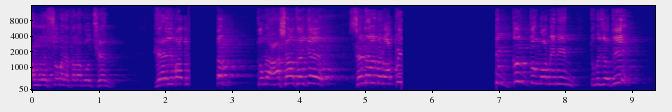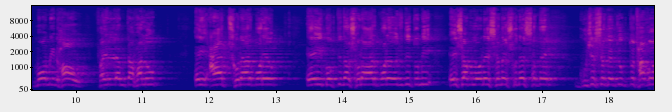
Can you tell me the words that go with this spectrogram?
আল্লাহ ওয়া তাআলা বলছেন, হে ঈমান, তোমরা আশা থেকে সেটেলমেন্ট অফিস কুনতুম মুমিনিন, তুমি যদি মমিন হও, ফাইল্লাম তাফালু। এই আয়াত শোনার পরেও, এই বক্তৃতা শোনার পরেও যদি তুমি এইসব লোনের সাথে, সুদের সাথে, ঘুষের সাথে যুক্ত থাকো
